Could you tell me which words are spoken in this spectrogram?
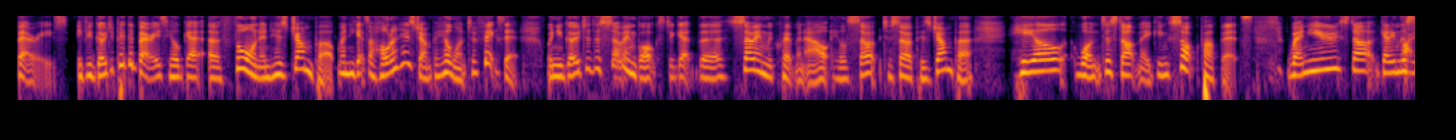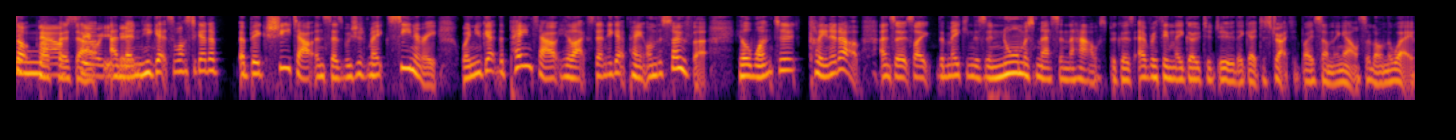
berries. If you go to pick the berries, he'll get a thorn in his jumper. When he gets a hole in his jumper, he'll want to fix it. When you go to the sewing box to get the sewing equipment out, he'll sew up to sew up his jumper. He'll want to start making sock puppets. When you start getting the I sock puppets out, and then he gets wants to get a, a big sheet out and says we should make scenery. When you get the paint out, he'll accidentally get paint on the sofa. He'll want to clean it up. And so it's like they're making this enormous mess in the house because everything they go to do, they get distracted by something else along the way.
